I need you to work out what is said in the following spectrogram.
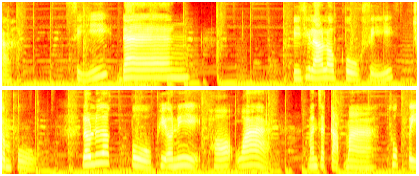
ค่ะ สีแดง ปีที่แล้วเราปลูกสีชมพู เราเลือกปลูกพีโอนี่เพราะว่ามันจะกลับมาทุกปี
